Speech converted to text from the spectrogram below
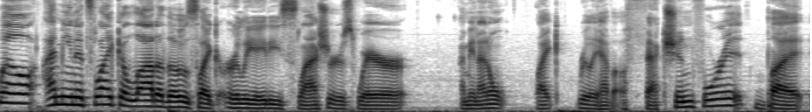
Well, I mean, it's like a lot of those like early '80s slashers where, I mean, I don't like really have affection for it, but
